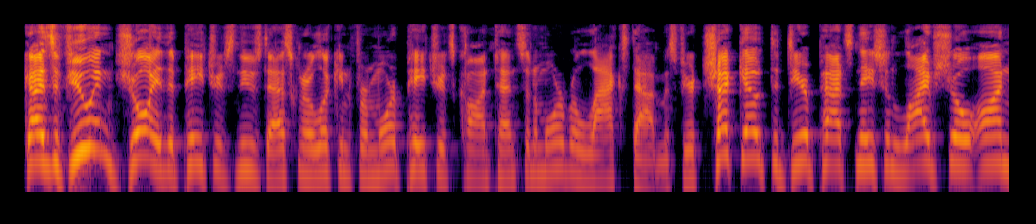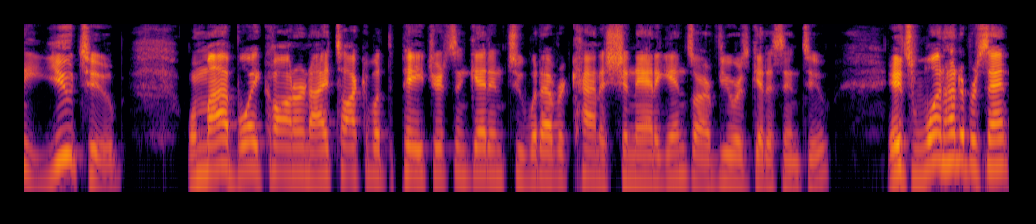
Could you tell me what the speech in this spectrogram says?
Guys, if you enjoy the Patriots News Desk and are looking for more Patriots contents in a more relaxed atmosphere, check out the Dear Pats Nation live show on YouTube, where my boy Connor and I talk about the Patriots and get into whatever kind of shenanigans our viewers get us into. It's 100%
